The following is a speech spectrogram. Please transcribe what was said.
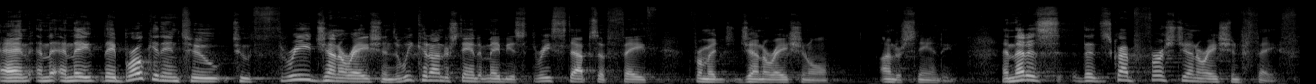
And, and, and they, they broke it into to three generations. We could understand it maybe as three steps of faith from a generational understanding. And that is, they describe first generation faith.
